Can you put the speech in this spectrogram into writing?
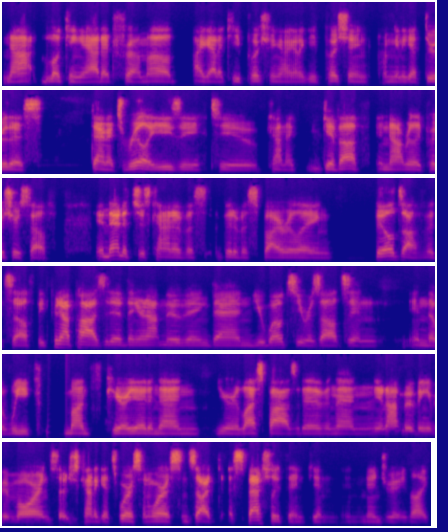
not looking at it from, oh, I got to keep pushing, I got to keep pushing, I'm going to get through this, then it's really easy to kind of give up and not really push yourself. And then it's just kind of a, a bit of a spiraling builds off of itself. If you're not positive, then you're not moving, then you won't see results in in the week month period and then you're less positive and then you're not moving even more and so it just kind of gets worse and worse and so i especially think in, in an injury like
